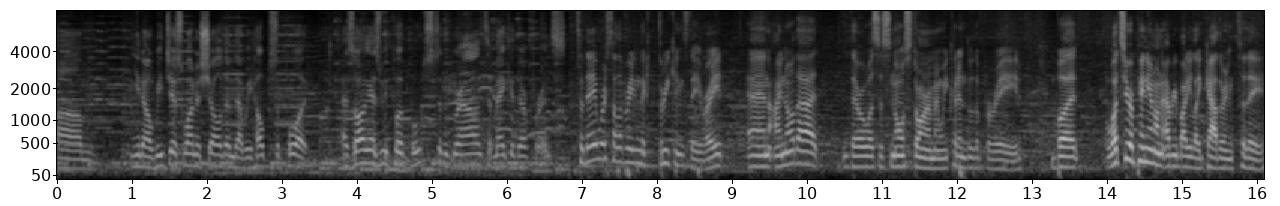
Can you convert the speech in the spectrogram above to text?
Um, you know, we just want to show them that we help support. As long as we put boots to the ground to make a difference. Today we're celebrating the Three Kings Day, right? And I know that there was a snowstorm and we couldn't do the parade, but what's your opinion on everybody like gathering today?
